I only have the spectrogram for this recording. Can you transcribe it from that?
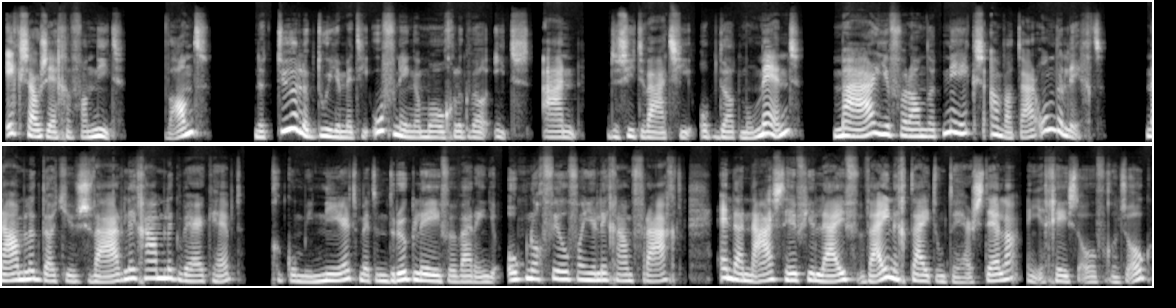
Ik zou zeggen van niet. Want natuurlijk doe je met die oefeningen mogelijk wel iets aan de situatie op dat moment, maar je verandert niks aan wat daaronder ligt. Namelijk dat je zwaar lichamelijk werk hebt, gecombineerd met een druk leven waarin je ook nog veel van je lichaam vraagt. En daarnaast heeft je lijf weinig tijd om te herstellen, en je geest overigens ook,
